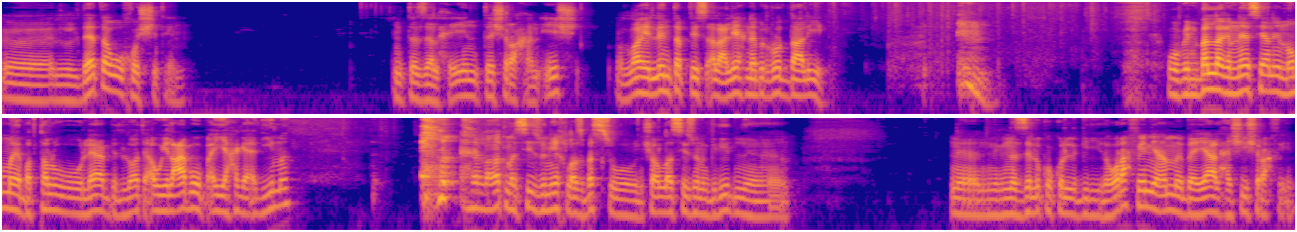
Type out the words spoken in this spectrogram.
آه، ال data وخش تاني. انت ذا الحين تشرح عن إيش؟ والله اللي انت بتسأل عليه إحنا بنرد عليه. وبنبلغ الناس يعني ان هم يبطلوا لعب دلوقتي أو يلعبوا بأي حاجة قديمة. لغاية ما ال season يخلص بس وإن شاء الله ال season الجديد ن... ننزل لكم كل الجديد. هو راح فين يا عم؟ بياع الحشيش راح فين؟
